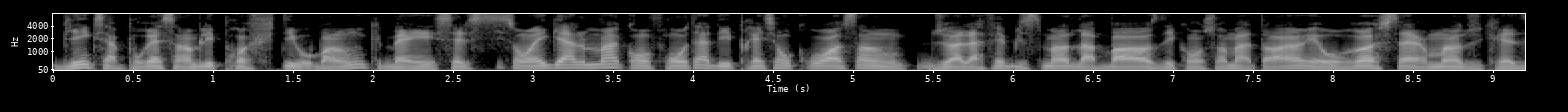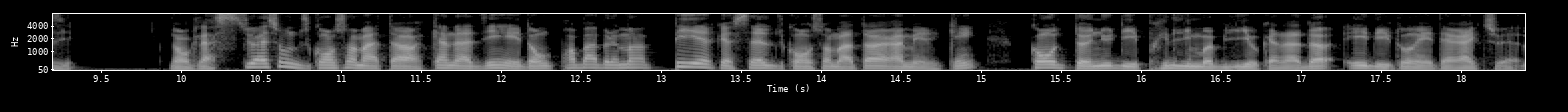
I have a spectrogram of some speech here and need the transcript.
bien que ça pourrait sembler profiter aux banques, ben, celles-ci sont également confrontées à des pressions croissantes dues à l'affaiblissement de la base des consommateurs et au resserrement du crédit. Donc la situation du consommateur canadien est donc probablement pire que celle du consommateur américain compte tenu des prix de l'immobilier au Canada et des taux d'intérêt actuels.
